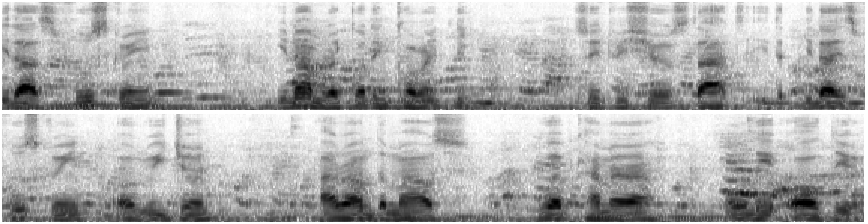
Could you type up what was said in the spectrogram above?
It has full screen. You know I'm recording currently. So it will show start. Either is full screen or region around the mouse web camera only audio.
